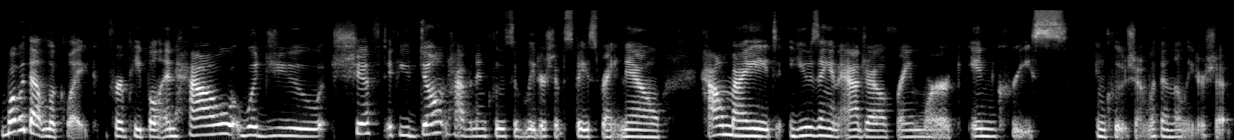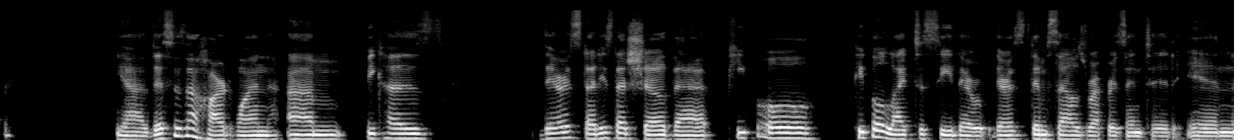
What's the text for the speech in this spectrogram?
What would that look like for people? And how would you shift if you don't have an inclusive leadership space right now? How might using an agile framework increase inclusion within the leadership? Yeah, this is a hard one um, because there are studies that show that people people like to see their there's themselves represented in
